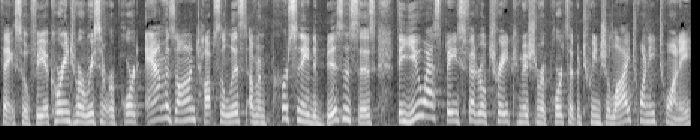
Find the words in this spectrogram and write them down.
Thanks, Sophie. According to a recent report, Amazon tops the list of impersonated businesses. The U.S. based Federal Trade Commission reports that between July 2020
